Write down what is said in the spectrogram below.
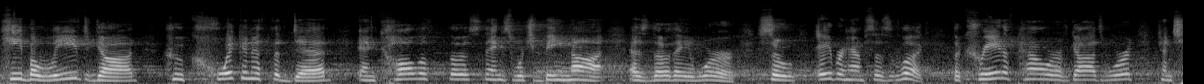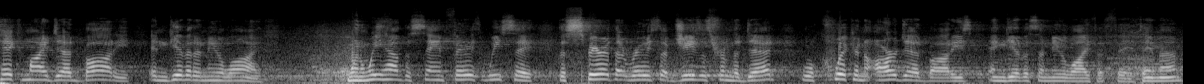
he believed God who quickeneth the dead and calleth those things which be not as though they were. So Abraham says, Look, the creative power of God's Word can take my dead body and give it a new life. When we have the same faith, we say, the Spirit that raised up Jesus from the dead will quicken our dead bodies and give us a new life of faith. Amen?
